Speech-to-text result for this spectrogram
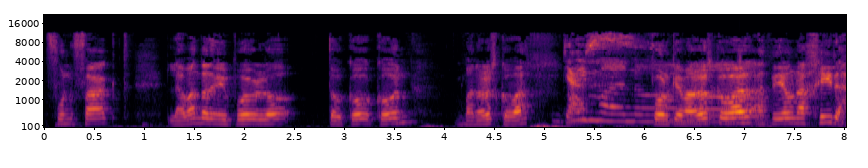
fun fact, la banda de mi pueblo tocó con Manolo Escobar. Ya. Ay, mano. Porque Manolo Escobar hacía una gira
